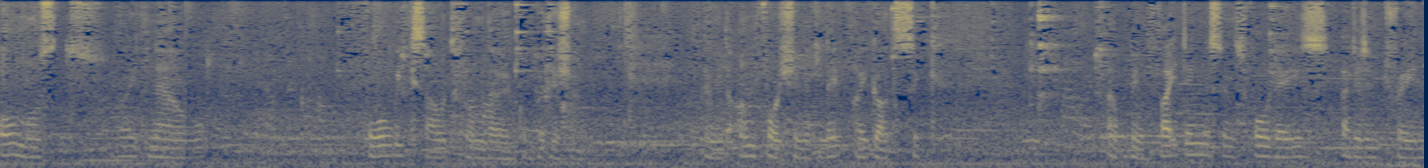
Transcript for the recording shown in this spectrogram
almost right now four weeks out from the competition, and unfortunately, I got sick. I've been fighting since four days. I didn't train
